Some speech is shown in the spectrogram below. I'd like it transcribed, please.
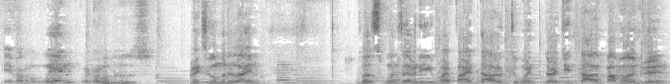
if I'm gonna win or if I'm gonna lose. Mexico money line plus 170, why five dollars to win thirteen thousand five hundred.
